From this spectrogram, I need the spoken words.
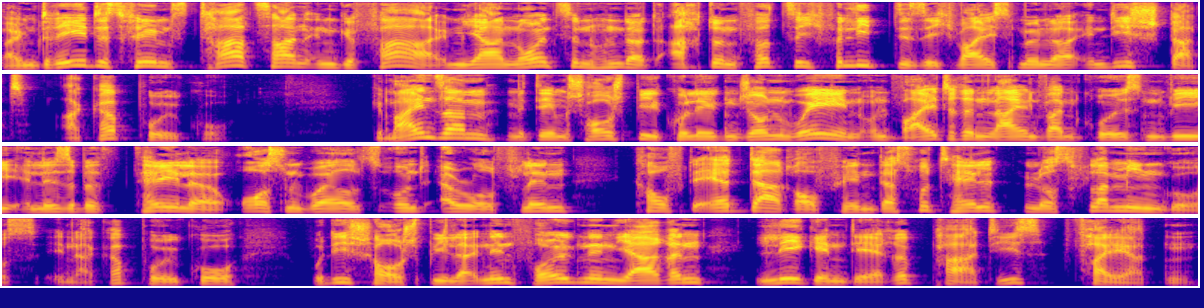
Beim Dreh des Films Tarzan in Gefahr im Jahr 1948 verliebte sich Weißmüller in die Stadt Acapulco. Gemeinsam mit dem Schauspielkollegen John Wayne und weiteren Leinwandgrößen wie Elizabeth Taylor, Orson Welles und Errol Flynn kaufte er daraufhin das Hotel Los Flamingos in Acapulco, wo die Schauspieler in den folgenden Jahren legendäre Partys feierten.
